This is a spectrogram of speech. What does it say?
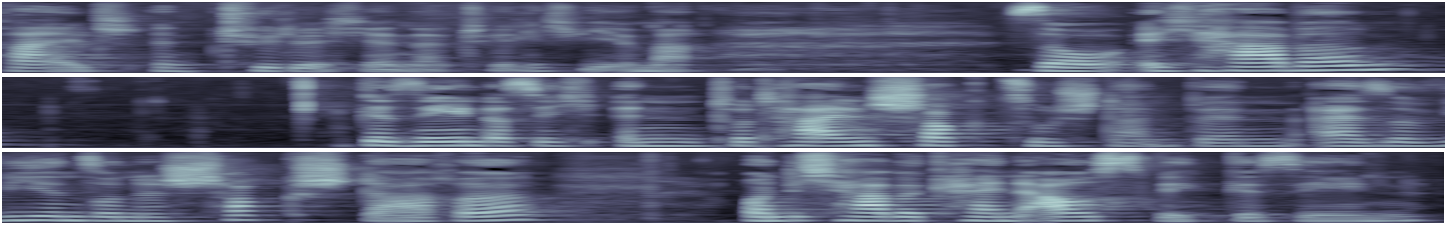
Falsch in Tüdelchen natürlich, wie immer. So, ich habe gesehen, dass ich in totalen Schockzustand bin, also wie in so eine Schockstarre und ich habe keinen Ausweg gesehen.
